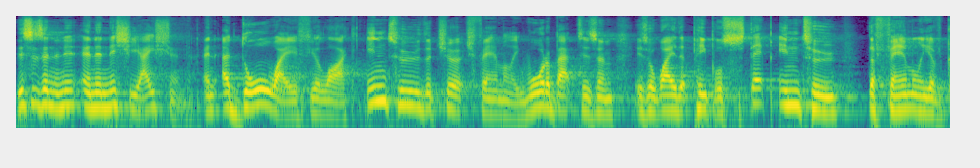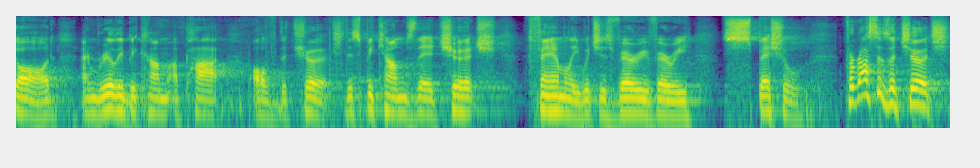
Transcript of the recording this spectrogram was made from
this is an, an initiation, an, a doorway, if you like, into the church family. Water baptism is a way that people step into the family of God and really become a part of the church. This becomes their church family, which is very, very special for us as a church,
